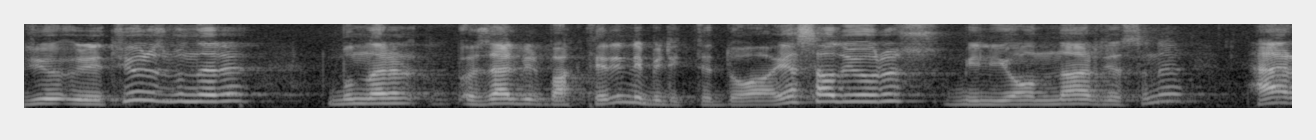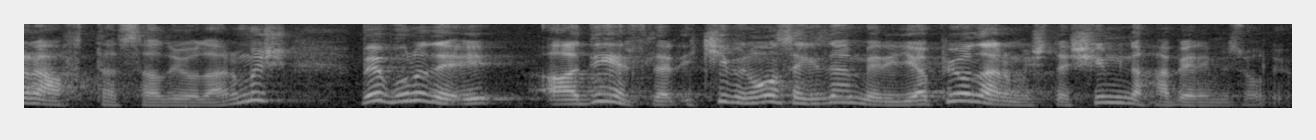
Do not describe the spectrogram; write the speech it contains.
Diyor üretiyoruz bunları. Bunların özel bir bakteriyle birlikte doğaya salıyoruz. Milyonlarcasını her hafta salıyorlarmış. Ve bunu da e, adi herifler 2018'den beri yapıyorlarmış da şimdi haberimiz oluyor.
